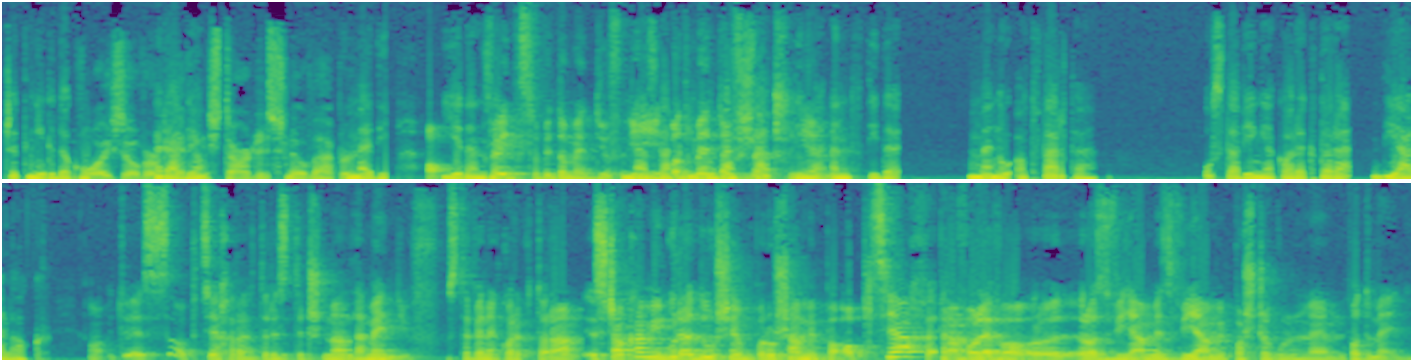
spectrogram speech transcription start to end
Czytnik dokumentów. Voiceover Radio. started Snow Leopard. Media. O, Jeden z- wejdę sobie do mediów i od mediów zaczniemy. Menu otwarte. Ustawienia korektora. Dialog. O, tu jest opcja charakterystyczna dla mediów. Ustawione korektora. Strzałkami góra-dół się poruszamy po opcjach. Prawo-lewo e, rozwijamy, zwijamy poszczególne podmenu.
